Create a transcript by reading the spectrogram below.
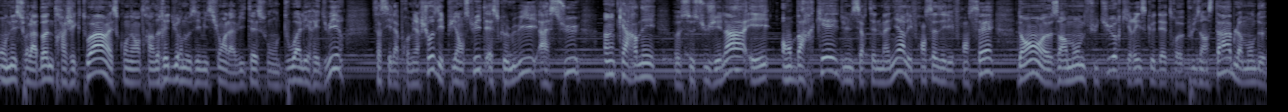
on est sur la bonne trajectoire? Est-ce qu'on est en train de réduire nos émissions à la vitesse où on doit les réduire? Ça, c'est la première chose. Et puis ensuite, est-ce que lui a su incarner euh, ce sujet-là et embarquer d'une certaine manière les Françaises et les Français dans euh, un monde futur qui risque d'être plus instable, un monde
